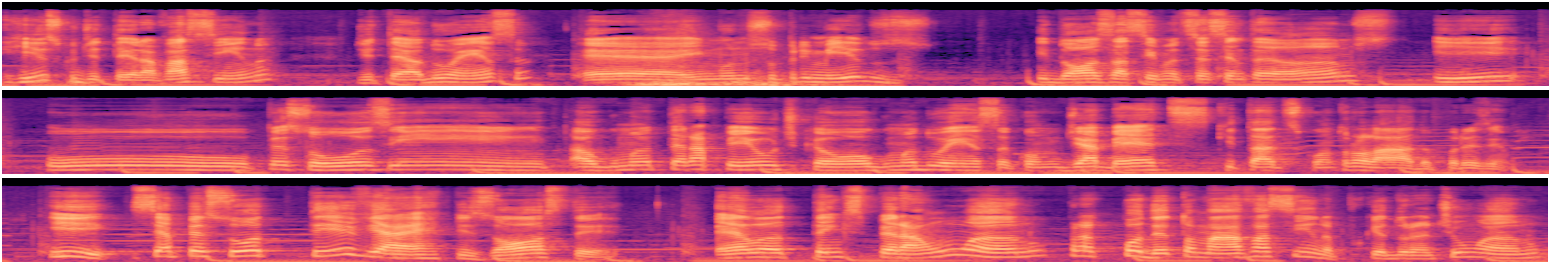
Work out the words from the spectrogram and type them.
risco de ter a vacina, de ter a doença, é, imunossuprimidos, idosos acima de 60 anos e o, pessoas em alguma terapêutica ou alguma doença, como diabetes que está descontrolada, por exemplo. E se a pessoa teve a herpes zoster, ela tem que esperar um ano para poder tomar a vacina, porque durante um ano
